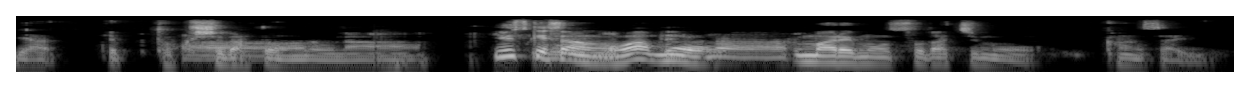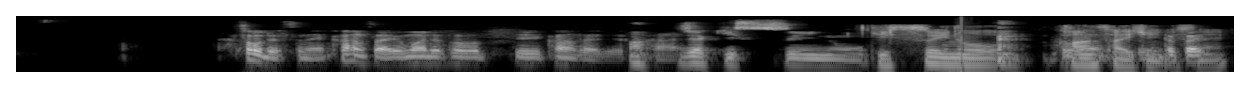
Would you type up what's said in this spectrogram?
や、やっぱ特殊だと思うな。ゆうすけさんはもうう生まれも育ちも関西。そうですね。関西生まれ育って関西です。あ、はいじゃあ生粋の。喫水の関西人ですね。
